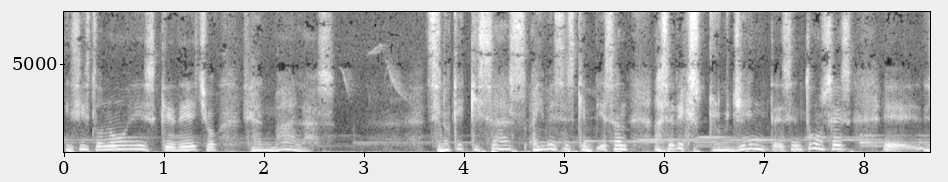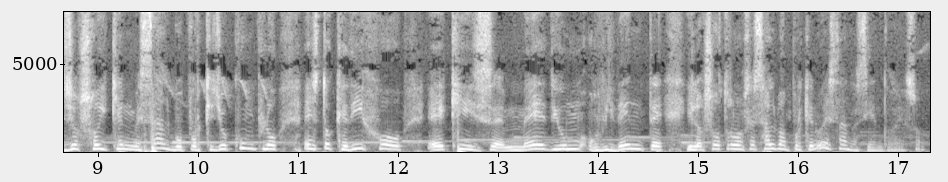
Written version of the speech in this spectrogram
Insisto, no es que de hecho sean malas, sino que quizás hay veces que empiezan a ser excluyentes. Entonces, eh, yo soy quien me salvo porque yo cumplo esto que dijo X medium o vidente y los otros no se salvan porque no están haciendo eso.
